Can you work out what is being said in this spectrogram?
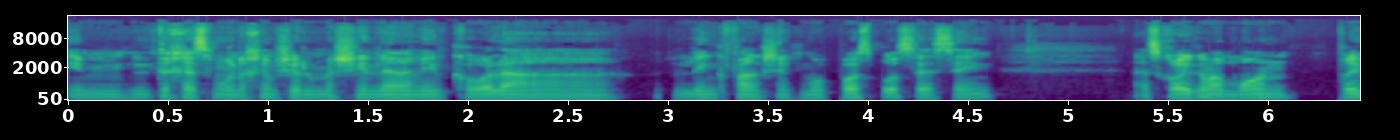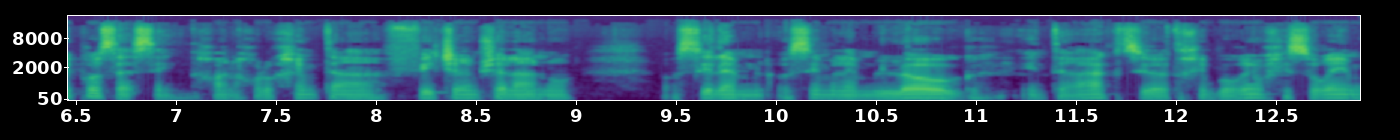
אם להתייחס במונחים של Machine Learning כל ה-link function כמו post processing אז קורה גם המון pre-processing נכון אנחנו לוקחים את הפיצ'רים שלנו עושים להם, עושים להם לוג, אינטראקציות, חיבורים, חיסורים,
